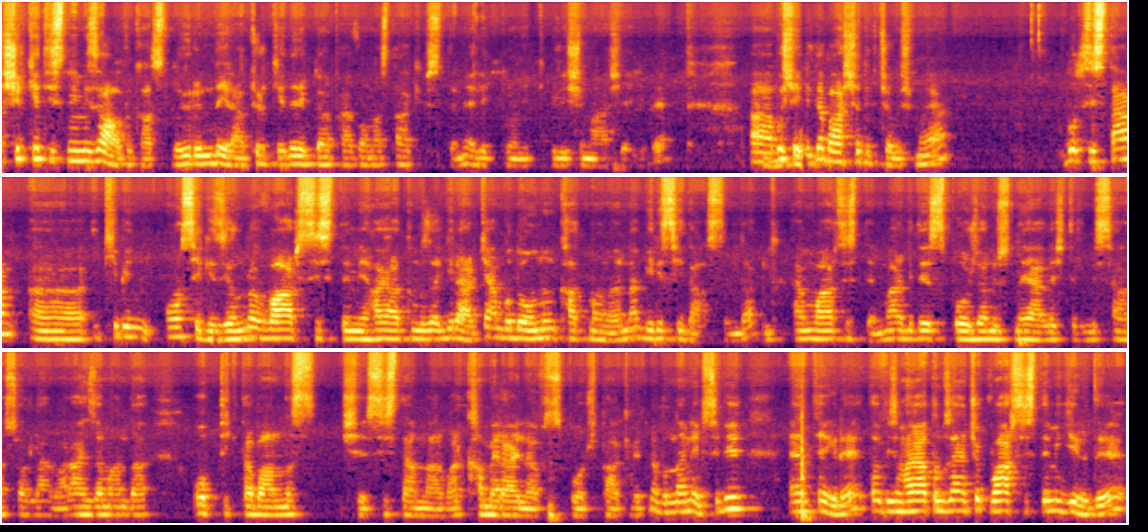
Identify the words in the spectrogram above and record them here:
şirket ismimizi aldık aslında. Ürün değil. Yani Türkiye'de elektronik performans takip sistemi, elektronik bilişim AŞ gibi. Bu şekilde başladık çalışmaya. Bu sistem 2018 yılında VAR sistemi hayatımıza girerken bu da onun katmanlarından birisiydi aslında. Hem VAR sistemi var bir de sporcuların üstüne yerleştirilmiş sensörler var. Aynı zamanda optik tabanlı şey, sistemler var. Kamerayla sporcu takip etme. Bunların hepsi bir entegre. Tabii bizim hayatımıza en çok VAR sistemi girdi.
